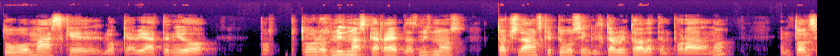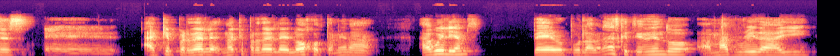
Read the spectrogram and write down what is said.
tuvo más que lo que había tenido, pues tuvo los mismas carreras, los mismos touchdowns que tuvo Singletary en toda la temporada, ¿no? Entonces, eh, hay que perderle, no hay que perderle el ojo también a, Williams, pero pues la verdad es que teniendo a Matt Rida ahí,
